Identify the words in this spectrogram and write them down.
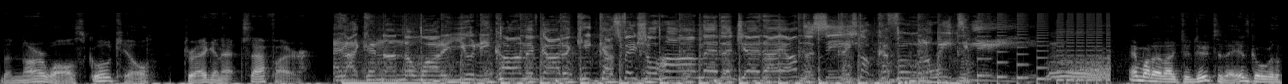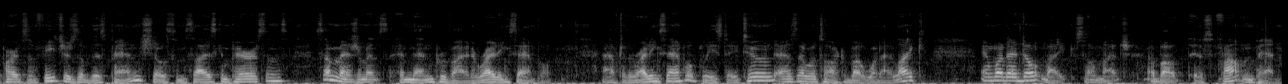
The Narwhal Schuylkill Dragonet Sapphire. Like an underwater unicorn, they've got a kick-ass facial harm. They're the Jedi of the sea. Ye. And what I'd like to do today is go over the parts and features of this pen, show some size comparisons, some measurements, and then provide a writing sample. After the writing sample, please stay tuned as I will talk about what I like and what I don't like so much about this fountain pen.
